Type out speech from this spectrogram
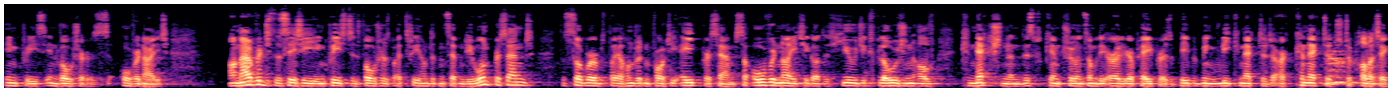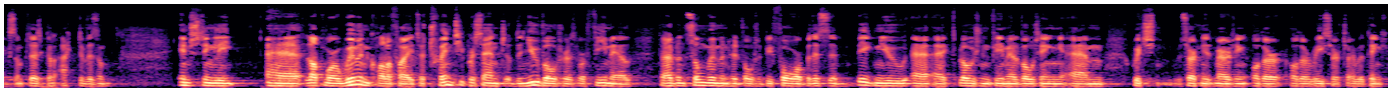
increase in voters overnight. On average, the city increased its voters by 371%, the suburbs by 148%. So overnight, you got this huge explosion of connection, and this came true in some of the earlier papers, of people being reconnected or connected to politics and political activism. Interestingly, uh, a lot more women qualified, so 20% of the new voters were female. There had been some women who had voted before, but this is a big new uh, explosion in female voting, um, which certainly is meriting other, other research, I would think.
